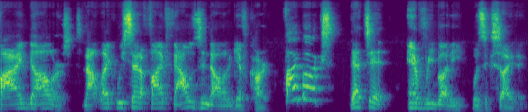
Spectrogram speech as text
$5. It's not like we sent a $5,000 gift card. Five bucks. That's it. Everybody was excited.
